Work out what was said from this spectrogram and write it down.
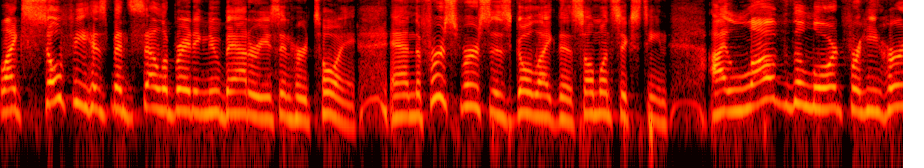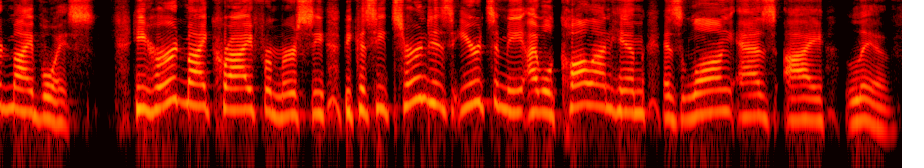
like Sophie has been celebrating new batteries in her toy. And the first verses go like this Psalm 116 I love the Lord, for he heard my voice. He heard my cry for mercy because he turned his ear to me. I will call on him as long as I live.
